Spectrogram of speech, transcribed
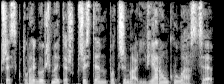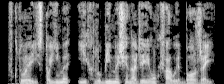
przez któregośmy też przystęp otrzymali wiarą ku łasce, w której stoimy i chlubimy się nadzieją chwały Bożej.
